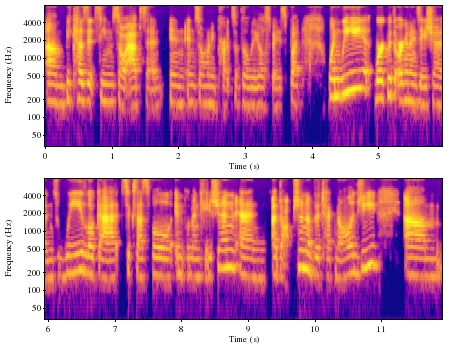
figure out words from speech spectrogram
um, because it seems so absent in in so many parts of the legal space but when we work with organizations we look at successful implementation and adoption of the technology um,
